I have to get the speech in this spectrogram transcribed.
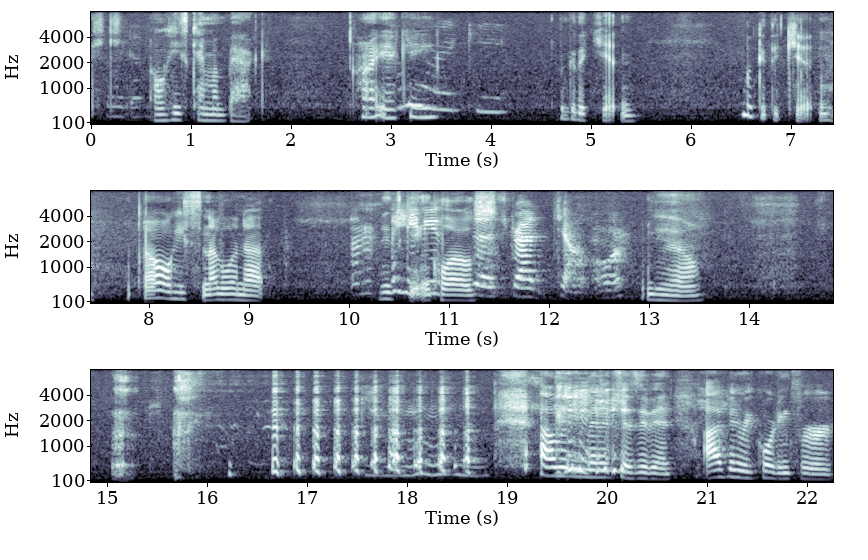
So he Oh, he's coming back. Hi, Icky. Icky. Look at the kitten. Look at the kitten. Oh, he's snuggling up. Um, he's He getting close. To stretch out more. Yeah. How many minutes has it been? I've been recording for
